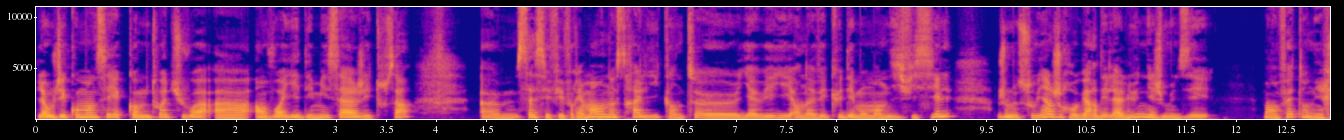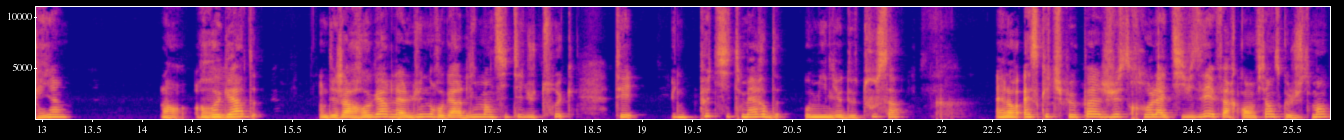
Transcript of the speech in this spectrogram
là où j'ai commencé, comme toi, tu vois, à envoyer des messages et tout ça, euh, ça s'est fait vraiment en Australie quand euh, y avait, on a vécu des moments difficiles. Je me souviens, je regardais la lune et je me disais, mais en fait, on n'est rien. Alors mmh. regarde, déjà regarde la lune, regarde l'immensité du truc. T'es une petite merde au milieu de tout ça. Alors, est-ce que tu peux pas juste relativiser et faire confiance que justement,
